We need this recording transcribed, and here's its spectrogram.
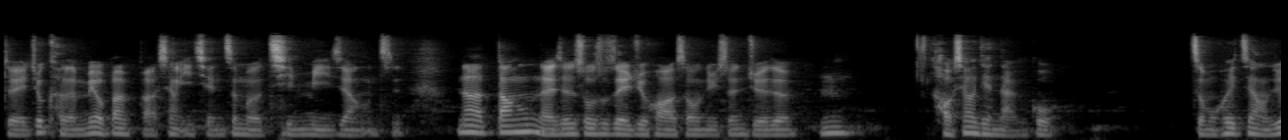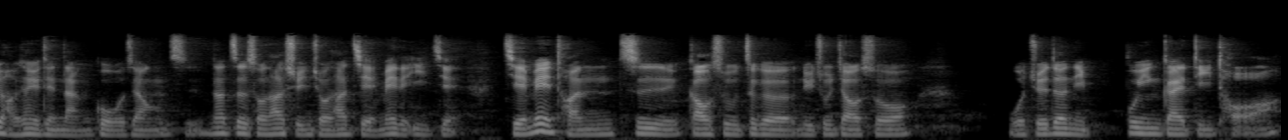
对，就可能没有办法像以前这么亲密这样子。那当男生说出这一句话的时候，女生觉得，嗯，好像有点难过。怎么会这样？就好像有点难过这样子。那这时候他寻求他姐妹的意见，姐妹团是告诉这个女主角说：“我觉得你不应该低头啊，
